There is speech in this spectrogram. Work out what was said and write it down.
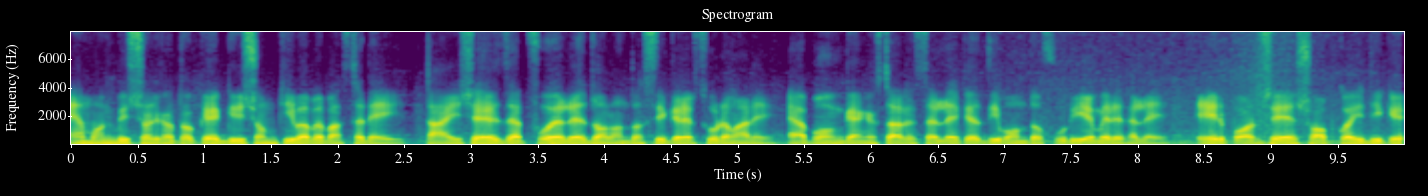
এমন বিশ্বাসঘাতককে গ্রীষ্ম কীভাবে বাঁচতে দেয়? তাই সে জেট ফুয়েলে জ্বলন্ত সিগারেট ছুড়ে মারে এবং গ্যাংস্টারের ছেলেকে জীবন্ত ফুরিয়ে মেরে ফেলে। এরপর সে সব কয়েদিকে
